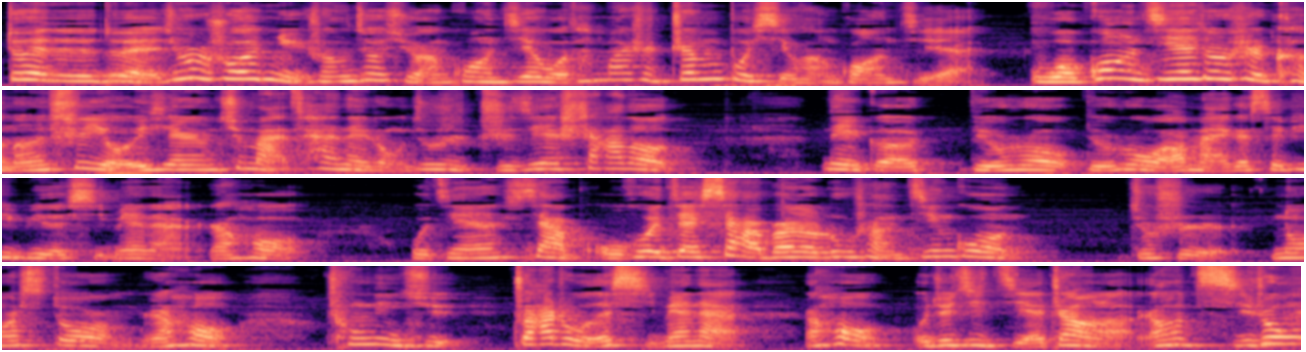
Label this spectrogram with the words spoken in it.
对对对对，就是说女生就喜欢逛街，我他妈是真不喜欢逛街。我逛街就是可能是有一些人去买菜那种，就是直接杀到那个，比如说，比如说我要买一个 CPB 的洗面奶，然后我今天下我会在下班的路上经过。就是 North Storm，然后冲进去抓住我的洗面奶，然后我就去结账了。然后其中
